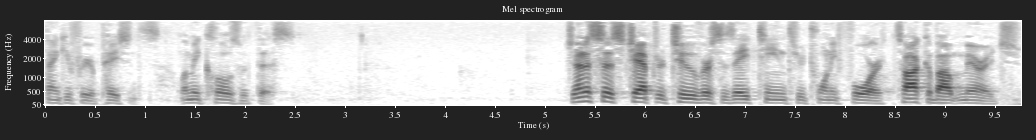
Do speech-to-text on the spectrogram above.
Thank you for your patience. Let me close with this. Genesis chapter 2 verses 18 through 24 talk about marriage.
